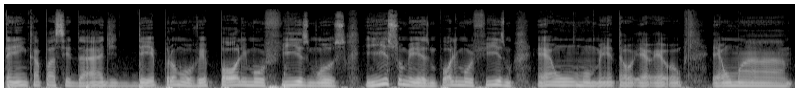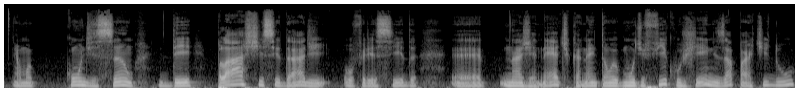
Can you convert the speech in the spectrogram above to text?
têm capacidade de promover polimorfismos. Isso mesmo, polimorfismo é um momento, é, é, é, uma, é uma condição de plasticidade oferecida é, na genética, né? então eu modifico genes a partir do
